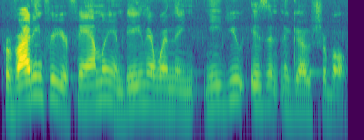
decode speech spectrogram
providing for your family and being there when they need you isn't negotiable.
